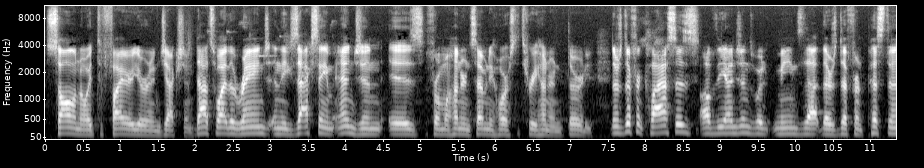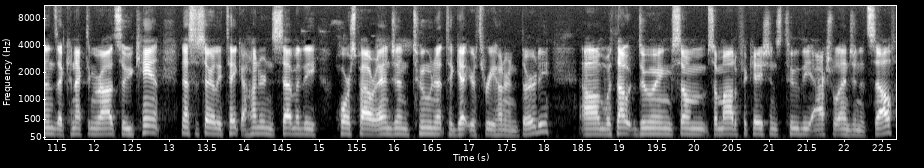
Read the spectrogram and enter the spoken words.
solenoid to fire your injection. That's why the range in the exact same engine is from 170 horse to 330. There's different classes of the engines, which means that there's different pistons and connecting rods, so you can't necessarily take 170 horsepower engine, tune it to get your 330 um, without doing some, some modifications to the actual engine itself.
